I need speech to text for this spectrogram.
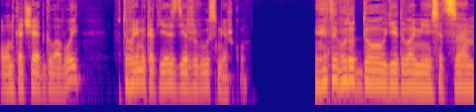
Он качает головой, в то время как я сдерживаю усмешку. Это будут долгие два месяца.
